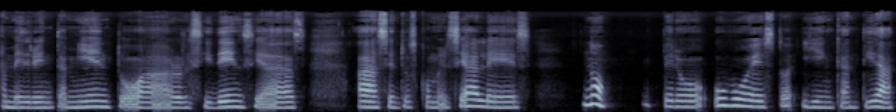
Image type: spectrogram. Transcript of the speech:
amedrentamiento a residencias, a centros comerciales. No, pero hubo esto y en cantidad.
